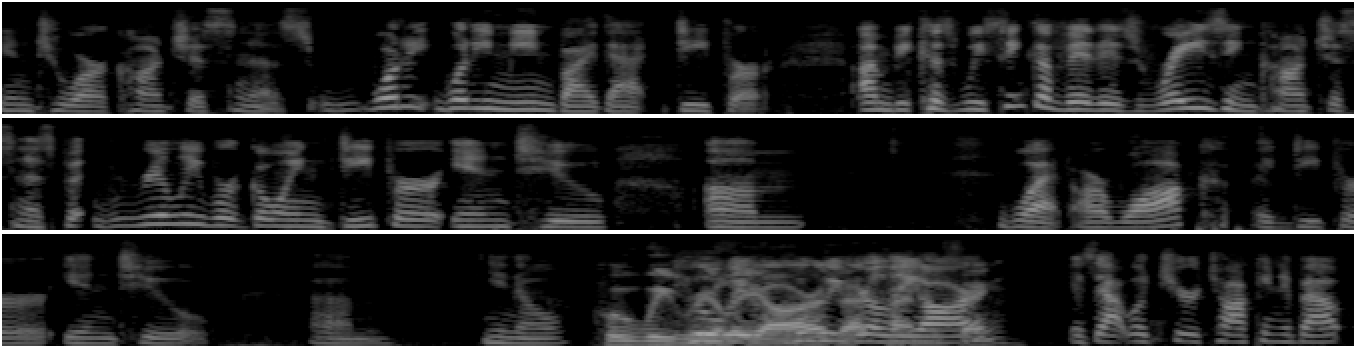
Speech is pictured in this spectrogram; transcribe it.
into our consciousness what do, what do you mean by that deeper um, because we think of it as raising consciousness, but really we're going deeper into um, what our walk, uh, deeper into, um, you know, who we who really we, are. Who we really are. Is that what you're talking about?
